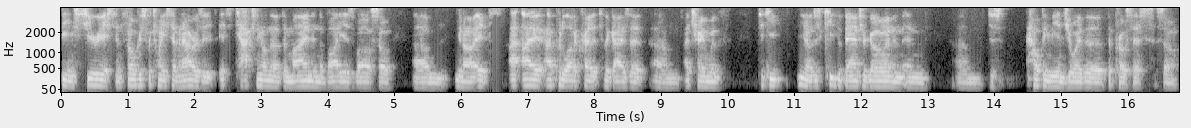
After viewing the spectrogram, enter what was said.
being serious and focused for 27 hours, it, it's taxing on the, the mind and the body as well. So, um, you know, it's, I, I, I, put a lot of credit to the guys that um, I train with to keep, you know, just keep the banter going and, and um, just helping me enjoy the, the process. So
